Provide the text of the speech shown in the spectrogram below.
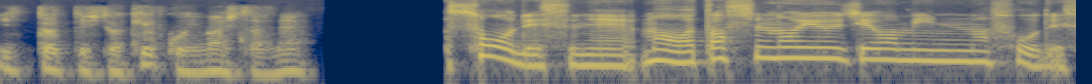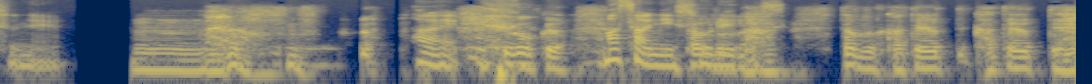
行ったって人は結構いましたね。そうですね。まあ私の友人はみんなそうですね。うん。はい。すごく、まさにそれです。多分偏って、偏ってる。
